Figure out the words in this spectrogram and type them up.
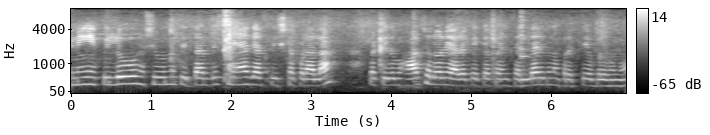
ಈ ಪಿಲ್ಲು ಹಸಿವನ್ನು ತಿಂತಾನ್ರಿ ಸ್ನೇಹ ಜಾಸ್ತಿ ಇಷ್ಟಪಡಲ್ಲ. ಬಟ್ ಇದು ಭಾಳ ಚಲೋ ರೀ ಆರೋಗ್ಯಕ್ಕೆ ಫ್ರೆಂಡ್ಸ್ ಎಲ್ಲರಿಗೂ ಪ್ರತಿಯೊಬ್ಬರಿಗೂ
